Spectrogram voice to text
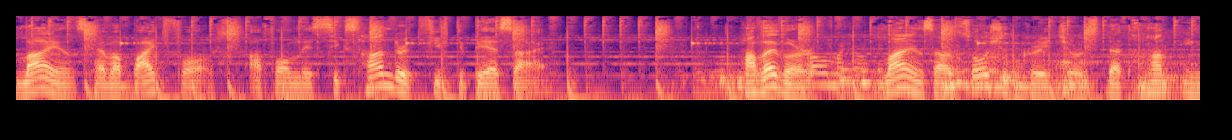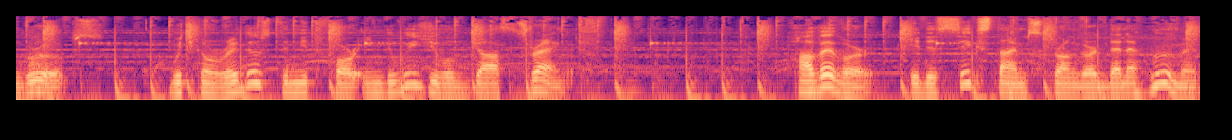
Lions have a bite force of only 650 psi. However, Oh lions are social creatures that hunt in groups, which can reduce the need for individual jaw strength. However, it is 6 times stronger than a human,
